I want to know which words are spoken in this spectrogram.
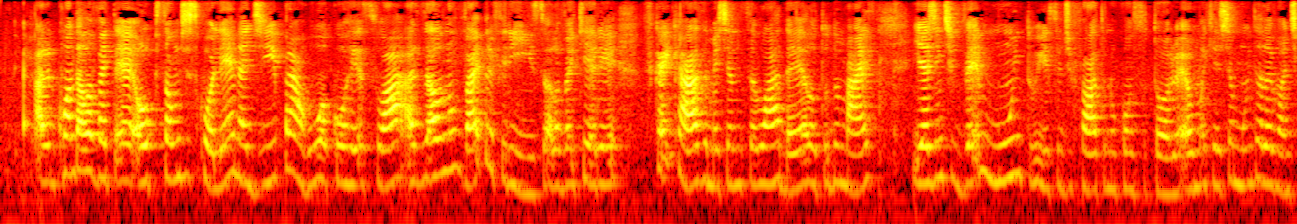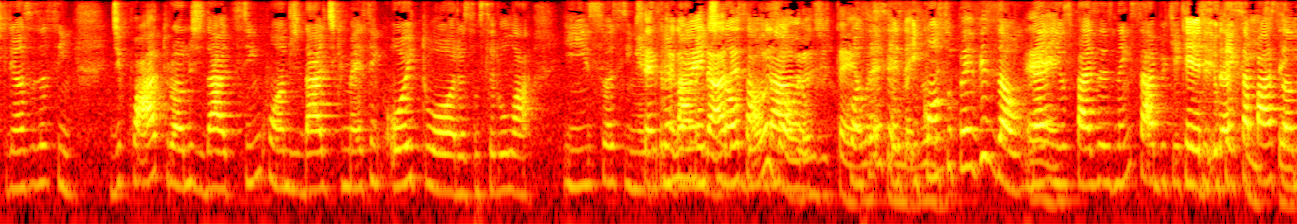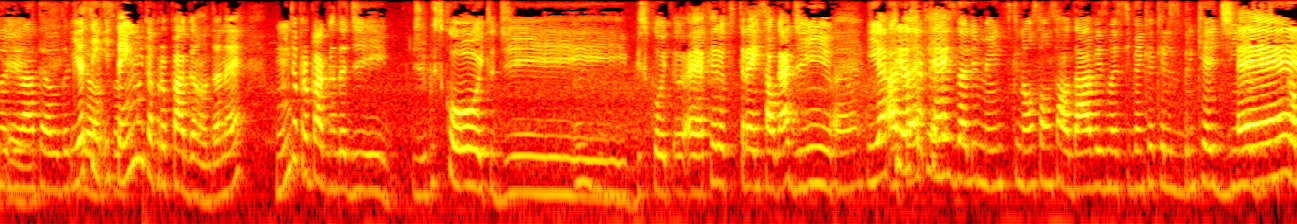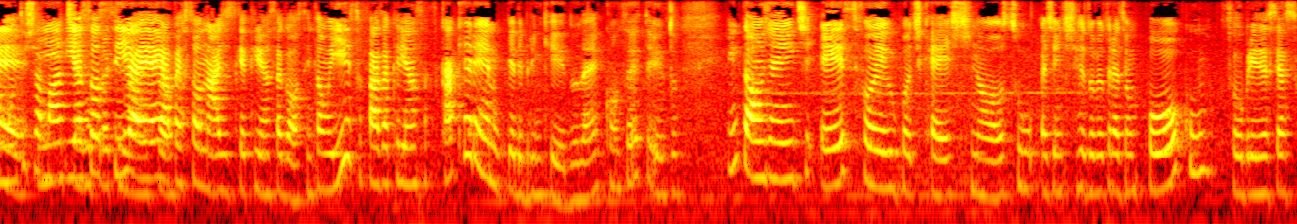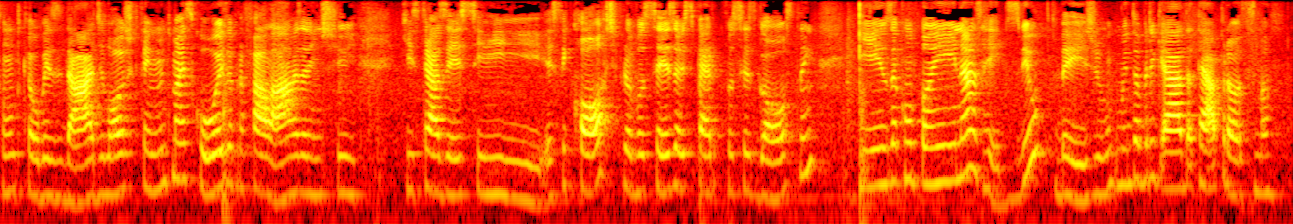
quando ela vai ter a opção de escolher, né, de ir pra rua, correr, suar, às vezes ela não vai preferir isso, ela vai querer ficar em casa, mexendo no celular dela tudo mais. E a gente vê muito isso de fato no consultório. É uma queixa muito relevante. Crianças assim, de 4 anos de idade, 5 anos de idade, que mexem 8 horas no celular. E isso, assim, é Sempre extremamente não é saudável. horas de tela. Com certeza. Assim, e com supervisão, né? é. né? E os pais, às vezes, nem sabem o que, que, que, o que, que tá passando ali é. na tela da criança. E assim, e tem muita propaganda, né? Muita propaganda de, de biscoito, de uhum. biscoito, é aquele outro trem salgadinho. É. E a criança Até aqueles quer... alimentos que não são saudáveis, mas que vem com aqueles brinquedinhos é, e fica muito chamativo. E, e associa é, a personagens que a criança gosta. Então isso faz a criança ficar querendo aquele brinquedo, né? Com certeza. Então, gente, esse foi o podcast nosso. A gente resolveu trazer um pouco sobre esse assunto que é a obesidade. Lógico que tem muito mais coisa para falar, mas a gente quis trazer esse, esse corte para vocês. Eu espero que vocês gostem e nos acompanhem nas redes, viu? Beijo. Muito obrigada, até a próxima.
